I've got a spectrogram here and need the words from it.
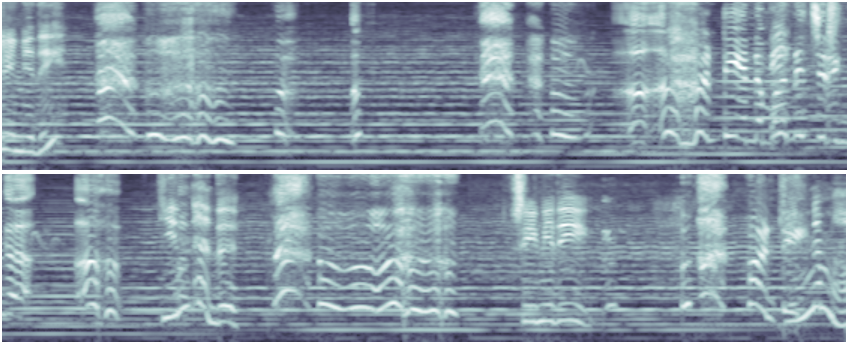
ஸ்ரீநிதி? ஆண்டி என்ன மன்னிச்சிருங்க. என்னது? ஸ்ரீநிதி ஆண்டி என்னம்மா?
